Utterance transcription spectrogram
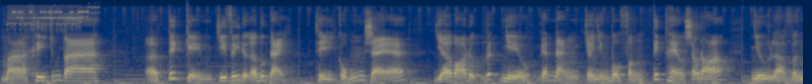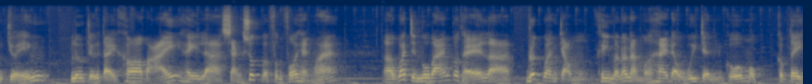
mà khi chúng ta uh, tiết kiệm chi phí được ở bước này thì cũng sẽ dỡ bỏ được rất nhiều gánh nặng cho những bộ phận tiếp theo sau đó như là vận chuyển lưu trữ tại kho bãi hay là sản xuất và phân phối hàng hóa à, quá trình mua bán có thể là rất quan trọng khi mà nó nằm ở hai đầu quy trình của một công ty.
